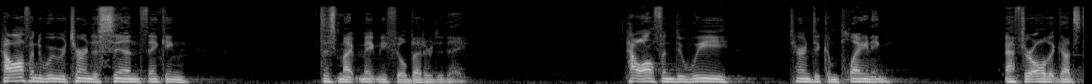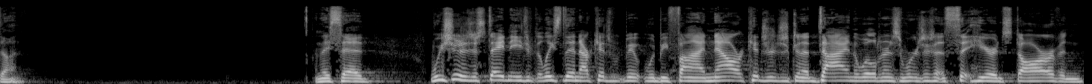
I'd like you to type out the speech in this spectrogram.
How often do we return to sin thinking, this might make me feel better today? How often do we turn to complaining after all that God's done? And they said, we should have just stayed in Egypt. At least then our kids would be, would be fine. Now our kids are just going to die in the wilderness and we're just going to sit here and starve. And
